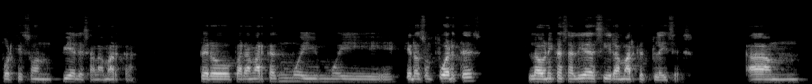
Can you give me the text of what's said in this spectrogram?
porque son fieles a la marca. Pero para marcas muy, muy, que no son fuertes, la única salida es ir a marketplaces. Um,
